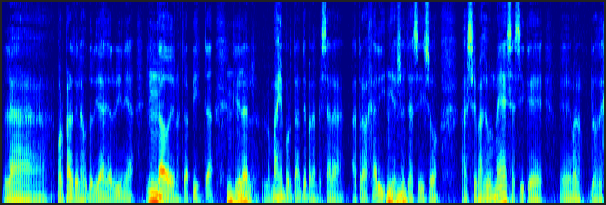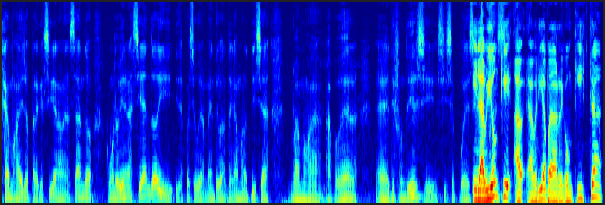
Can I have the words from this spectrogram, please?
la por parte de las autoridades de aerolínea el mm. estado de nuestra pista, que era lo más importante para empezar a, trabajar y, eso ya se hizo hace más de un mes, así que eh, bueno, los dejamos a ellos para que sigan avanzando como lo vienen haciendo y, después seguramente cuando tengamos noticias vamos a, poder eh, difundir si, si se puede. ¿El avión que habría para Reconquista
